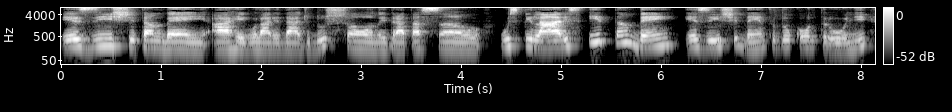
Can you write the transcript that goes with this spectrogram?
existe também a regularidade do sono, hidratação, os pilares e também existe dentro do controle,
